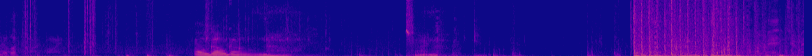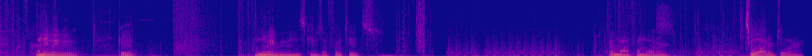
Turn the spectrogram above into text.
Brother. Go, go, go. No. It's fine. Two mid, two mid, one's hurt. Only way we get. Only way we win this game is off rotates. Got him off, one water. Two water, two water.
